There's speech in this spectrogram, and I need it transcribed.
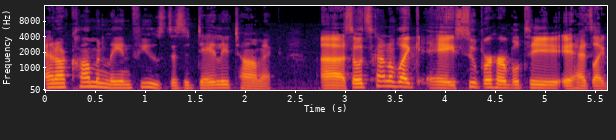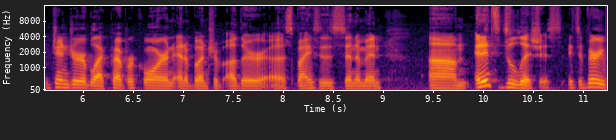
and are commonly infused as a daily tonic. Uh, so it's kind of like a super herbal tea. It has like ginger, black peppercorn, and a bunch of other uh, spices, cinnamon um, and it's delicious. It's a very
